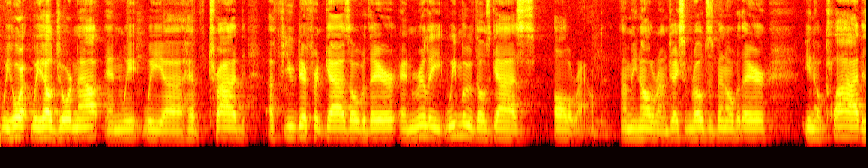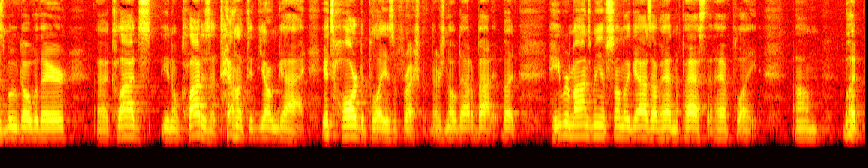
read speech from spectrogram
we, we held Jordan out, and we, we uh, have tried a few different guys over there, and really, we moved those guys all around. I mean, all around. Jason Rhodes has been over there. You know, Clyde has moved over there. Uh, Clyde's, you know, Clyde is a talented young guy. It's hard to play as a freshman. There's no doubt about it. But he reminds me of some of the guys I've had in the past that have played. Um, but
